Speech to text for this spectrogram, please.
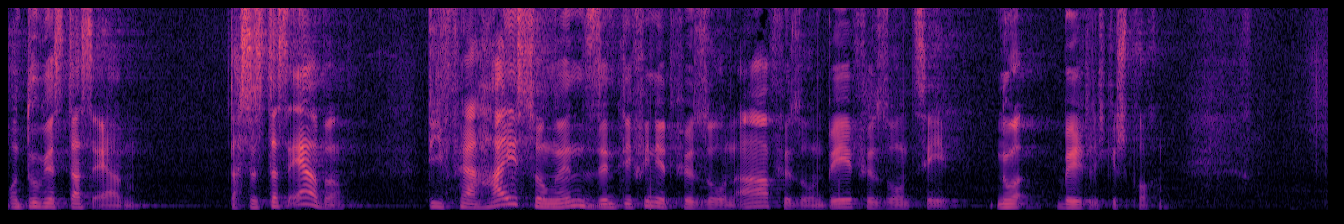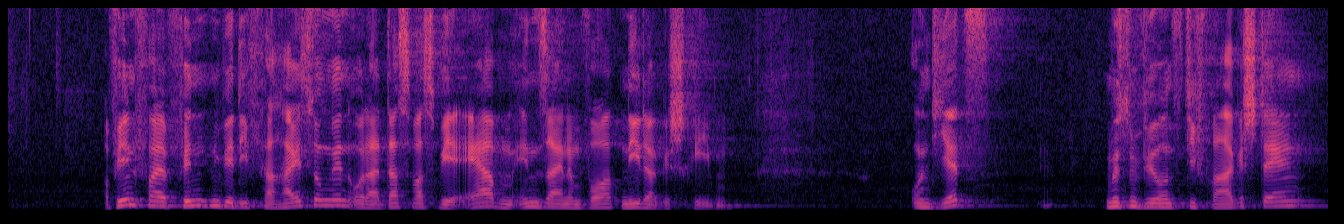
und du wirst das erben. Das ist das Erbe. Die Verheißungen sind definiert für Sohn A, für Sohn B, für Sohn C. Nur bildlich gesprochen. Auf jeden Fall finden wir die Verheißungen oder das, was wir erben, in seinem Wort niedergeschrieben. Und jetzt müssen wir uns die Frage stellen,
